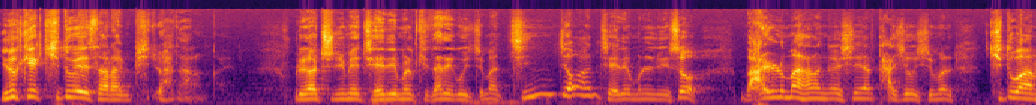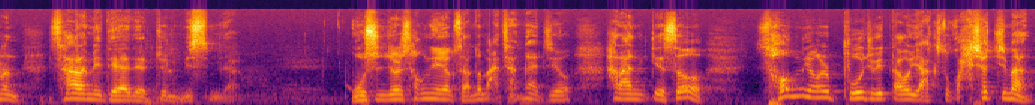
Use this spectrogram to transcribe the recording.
이렇게 기도의 사람이 필요하다는 거예요. 우리가 주님의 재림을 기다리고 있지만 진정한 재림을 위해서 말로만 하는 것이 아니라 다시 오심을 기도하는 사람이 돼야 될 줄 믿습니다. 오순절 성령 역사도 마찬가지요. 하나님께서 성령을 부어주겠다고 약속하셨지만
